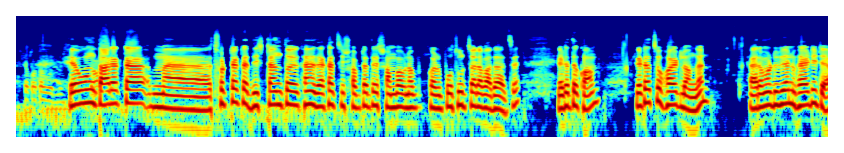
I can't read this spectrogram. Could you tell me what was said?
একটা কথা বললেন। এবং তার একটা ছোট্ট একটা দৃষ্টান্ত এখানে দেখাচ্ছি সবটাতে সম্ভব না কারণ প্রচুর চারা বাঁধা আছে এটাতে কম। এটা হচ্ছে হোয়াইট লঙ্গান অ্যারোমাডুরিয়ান ভ্যারাইটিটা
